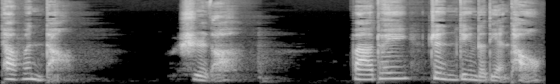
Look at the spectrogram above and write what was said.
他问道。是的，法推镇定的点头。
